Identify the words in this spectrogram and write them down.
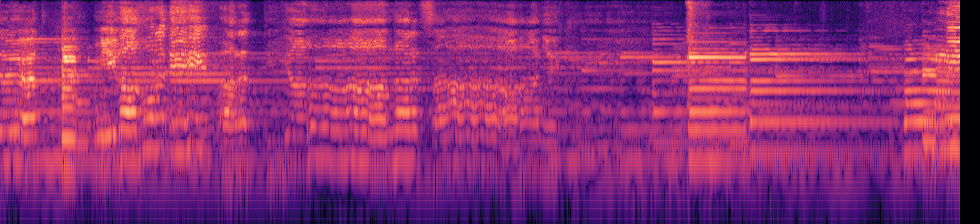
död, mina hordi partia narcanieki. Mi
